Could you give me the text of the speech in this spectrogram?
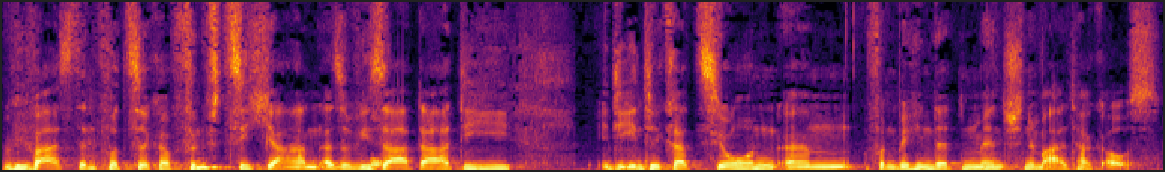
wie war es denn vor circa 50 Jahren? Also wie sah da die, die Integration ähm, von behinderten Menschen im Alltag aus?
